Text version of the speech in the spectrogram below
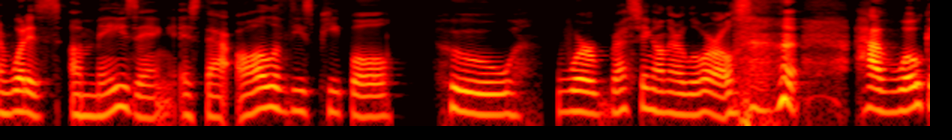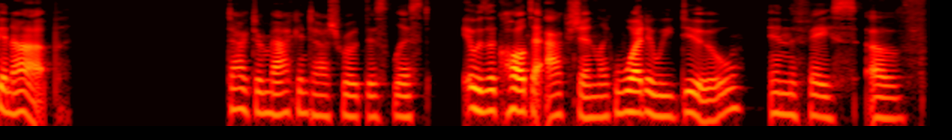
And what is amazing is that all of these people who were resting on their laurels have woken up. Dr. McIntosh wrote this list. It was a call to action like, what do we do in the face of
